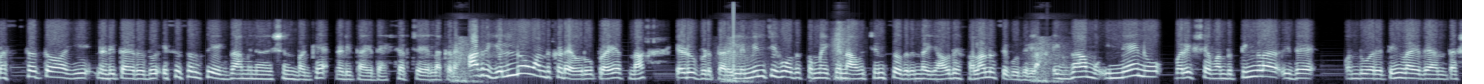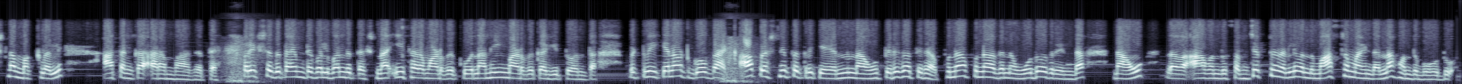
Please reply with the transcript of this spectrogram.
ಪ್ರಸ್ತುತವಾಗಿ ನಡೀತಾ ಇರೋದು S S L C examination ಬಗ್ಗೆ ನಡೀತಾ ಇದೆ ಚರ್ಚೆ ಎಲ್ಲ ಕಡೆ. ಆದ್ರೆ ಎಲ್ಲೋ ಒಂದ್ ಕಡೆ ಅವರು ಪ್ರಯತ್ನ ಎಡು ಬಿಡ್ತಾರೆ ಇಲ್ಲಿ ಮಿಂಚಿ ಹೋದ ಸಮಯಕ್ಕೆ ನಾವು ಚಿಂತಿಸೋದ್ರಿಂದ ಯಾವುದೇ ಫಲನೂ ಸಿಗುದಿಲ್ಲ ಎಕ್ಸಾಮ್ ಇನ್ನೇನು ಪರೀಕ್ಷೆ ಒಂದು ತಿಂಗಳ ಇದೆ, ಒಂದೂವರೆ ತಿಂಗಳ ಇದೆ ಅಂದ ತಕ್ಷಣ ಮಕ್ಕಳಲ್ಲಿ ಆತಂಕ ಆರಂಭ ಆಗುತ್ತೆ. ಪರೀಕ್ಷೆದ ಟೈಮ್ ಟೇಬಲ್ ಬಂದ ತಕ್ಷಣ ಈ ತರ ಮಾಡ್ಬೇಕು, ನಾನು ಹಿಂಗ್ ಮಾಡ್ಬೇಕಾಗಿತ್ತು ಅಂತ. But we cannot go back ಆ ಪ್ರಶ್ನೆ ಪತ್ರಿಕೆಯನ್ನು ನಾವು ತಿರ್ಗಾ ತಿರ್ಗಾ ಪುನಃ ಪುನಃ ಅದನ್ನ ಓದೋದ್ರಿಂದ ನಾವು, ಆ ಒಂದು ಸಬ್ಜೆಕ್ಟ್ನಲ್ಲಿ ಒಂದು ಮಾಸ್ಟರ್ ಮೈಂಡ್ ಅನ್ನ ಹೊಂದಬಹುದು.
